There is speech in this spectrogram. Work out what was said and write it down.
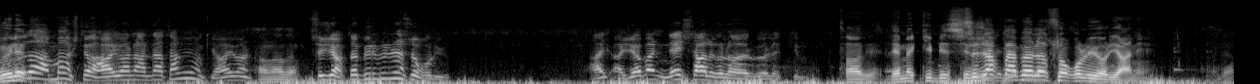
Böyle... Böyle da ama işte hayvanı anlatamıyorsun ki hayvan anladım. sıcakta birbirine sokuluyor. A- acaba ne salgılar böyle kim? Tabi. Demek ki biz şimdi Sıcakta öyle böyle diyoruz sokuluyor yani. Neden?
